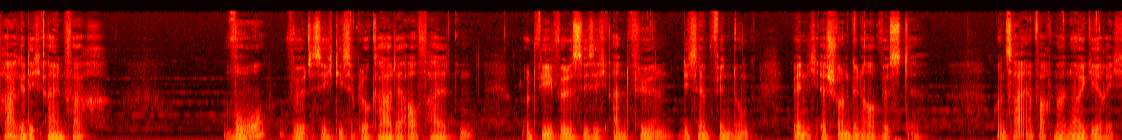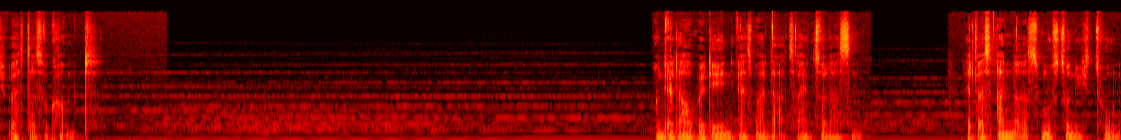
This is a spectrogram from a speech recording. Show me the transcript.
Frage dich einfach, wo würde sich diese Blockade aufhalten und wie würde sie sich anfühlen, diese Empfindung, wenn ich es schon genau wüsste. Und sei einfach mal neugierig, was da so kommt. und erlaube den erstmal da sein zu lassen. Etwas anderes musst du nicht tun.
